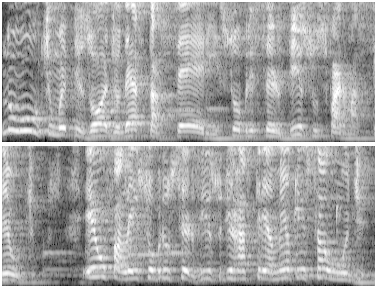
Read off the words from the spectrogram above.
No último episódio desta série sobre serviços farmacêuticos, eu falei sobre o serviço de rastreamento em saúde.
